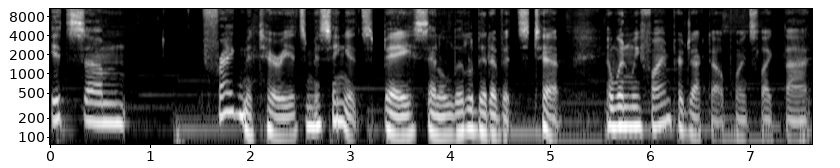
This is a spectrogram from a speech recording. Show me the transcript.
it's um fragmentary. It's missing its base and a little bit of its tip. And when we find projectile points like that,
